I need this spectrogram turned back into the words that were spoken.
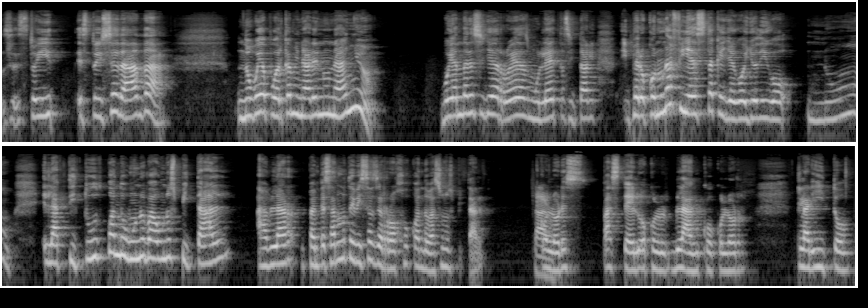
Estoy, estoy sedada. No voy a poder caminar en un año. Voy a andar en silla de ruedas, muletas y tal. Pero con una fiesta que llegó, yo digo, no. La actitud cuando uno va a un hospital hablar, para empezar, no te vistas de rojo cuando vas a un hospital. Colores pastel o color blanco, color clarito.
